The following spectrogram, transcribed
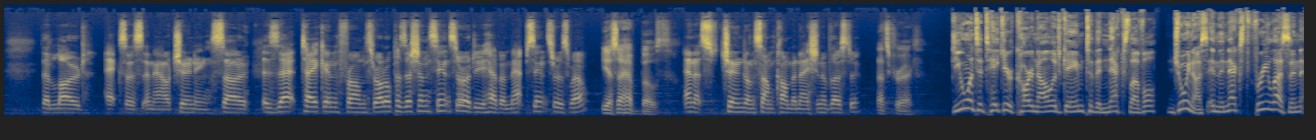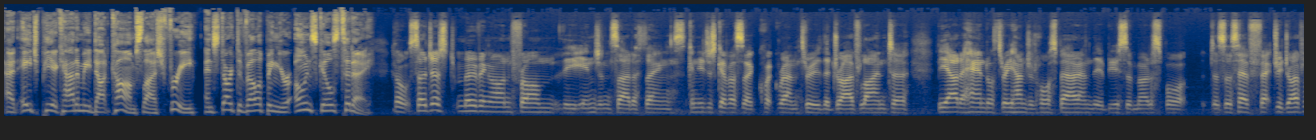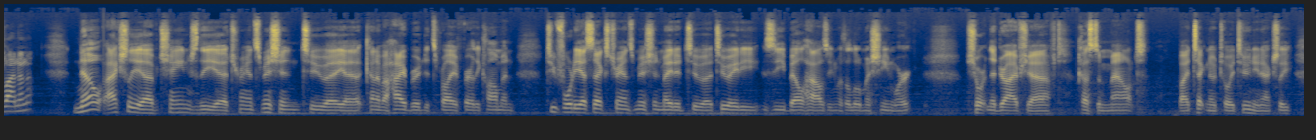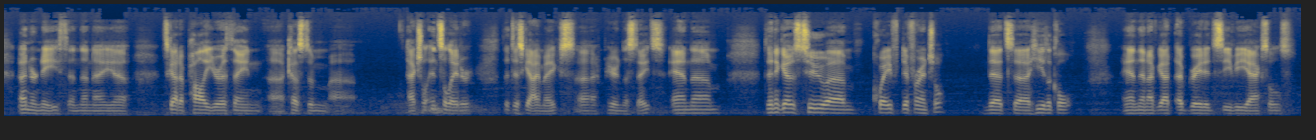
the load axis in our tuning. So is that taken from throttle position sensor or do you have a map sensor as well? Yes, I have both. And it's tuned on some combination of those two? That's correct. Do you want to take your car knowledge game to the next level? Join us in the next free lesson at hpacademy.com slash free and start developing your own skills today. Cool. So, just moving on from the engine side of things, can you just give us a quick run through the drive line to be able to handle 300 horsepower and the abuse of motorsport? Does this have factory driveline in it? No, actually, I've changed the uh, transmission to a uh, kind of a hybrid. It's probably a fairly common 240SX transmission mated to a 280Z bell housing with a little machine work. Shorten the drive shaft, custom mount by Techno Toy Tuning actually underneath, and then a uh, it's got a polyurethane uh, custom uh, actual insulator that this guy makes uh, here in the states, and um, then it goes to um, Quaife differential that's uh, helical, and then I've got upgraded CV axles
